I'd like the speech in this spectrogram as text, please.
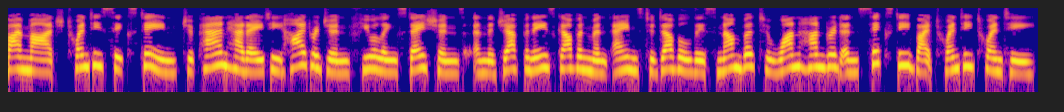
By March 2016, Japan had 80 hydrogen fueling stations, and the Japanese government aims to double this number to 160 by 2020.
